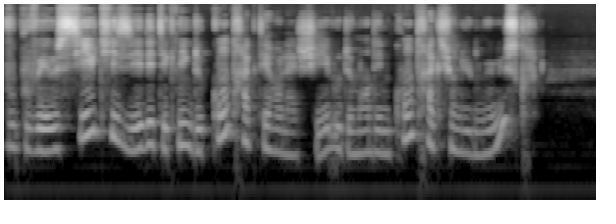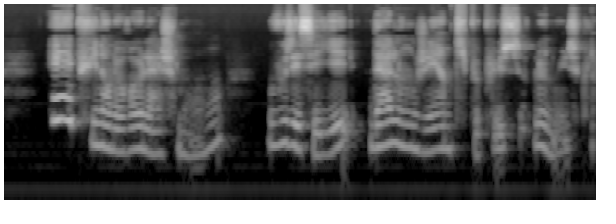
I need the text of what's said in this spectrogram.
Vous pouvez aussi utiliser des techniques de contracter-relâcher. Vous demandez une contraction du muscle. Et puis dans le relâchement, vous essayez d'allonger un petit peu plus le muscle.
